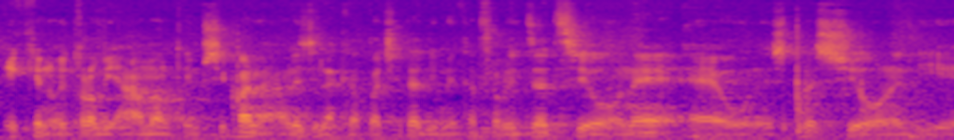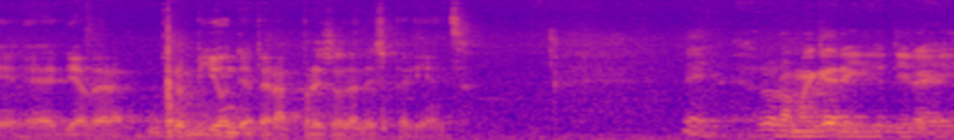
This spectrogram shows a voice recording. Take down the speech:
e, che noi troviamo anche in psicoanalisi, la capacità di metaforizzazione è un'espressione di, eh, di aver, per Bion di aver appreso dall'esperienza. Eh, allora magari io direi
